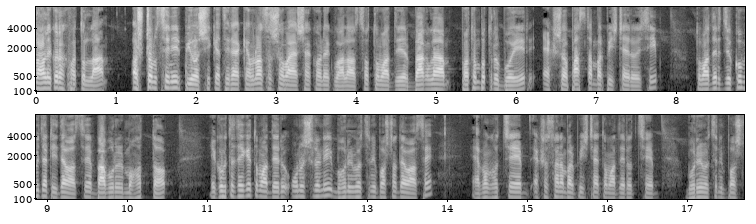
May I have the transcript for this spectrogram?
আসসালামু রহমতুল্লাহ। অষ্টম শ্রেণির প্রিয় শিক্ষার্থীরা, কেমন আছো সবাই? আশা করি অনেক ভালো আছো। তোমাদের বাংলা প্রথম পত্র বইয়ের একশো পাঁচ নম্বর পৃষ্ঠায় রয়েছি। তোমাদের যে কবিতাটি দেওয়া আছে, বাবুরের মহত্ব, এই কবিতা থেকে তোমাদের অনুশীলনী বহু নির্বাচনী প্রশ্ন দেওয়া আছে এবং হচ্ছে একশো ছয় নম্বর পৃষ্ঠায় তোমাদের হচ্ছে বহু নির্বাচনী প্রশ্ন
